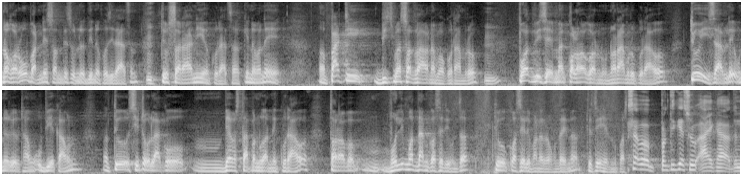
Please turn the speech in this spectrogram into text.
नगरौँ भन्ने सन्देश उनीहरू दिन खोजिरहेछन् त्यो सराहनीय कुरा छ। किनभने पार्टी बिचमा सद्भावना भएको राम्रो। पद विषयमा कलह गर्नु नराम्रो कुरा हो। त्यो हिसाबले उनीहरू एक ठाउँ उभिएका हुन्। त्यो सिटौलाको व्यवस्थापन गर्ने कुरा हो। तर अब भोलि मतदान कसरी हुन्छ त्यो कसैले भनेर हुँदैन। त्यो चाहिँ हेर्नुपर्छ। अब प्रतिक्रिया स्वरूप आएका जुन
